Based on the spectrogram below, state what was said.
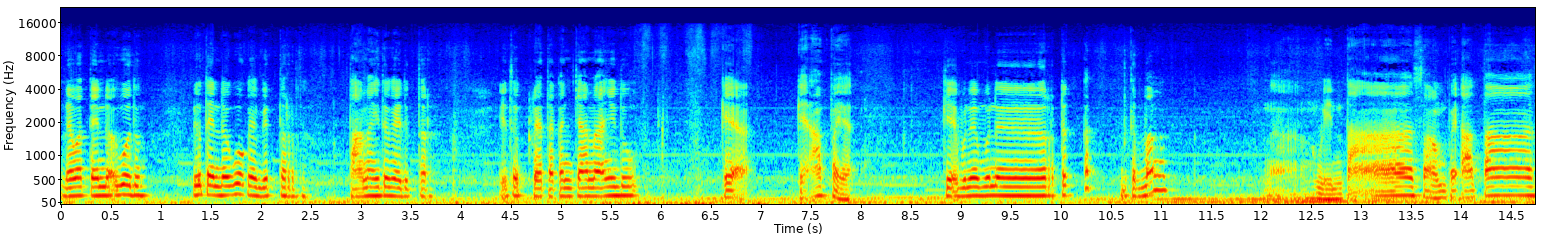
lewat tenda gua tuh. Itu tenda gua kayak getar tuh tanah itu kayak getar itu kereta kencananya tuh kayak kayak apa ya kayak bener-bener deket deket banget. Nah melintas sampai atas.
